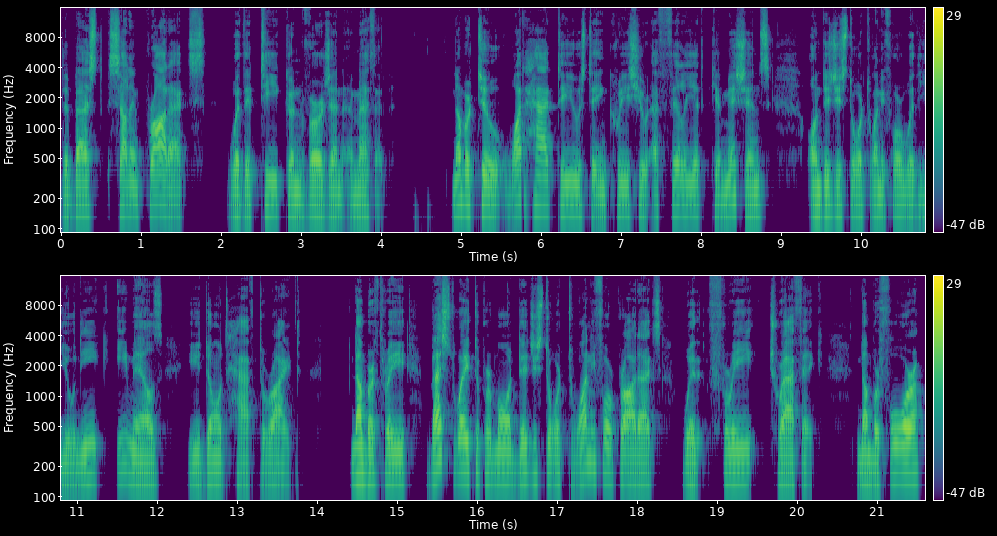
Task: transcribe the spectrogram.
the best selling products with the T conversion method. Number two, what hack to use to increase your affiliate commissions on Digistore 24 with unique emails you don't have to write. Number three, best way to promote Digistore 24 products with free traffic. Number four,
